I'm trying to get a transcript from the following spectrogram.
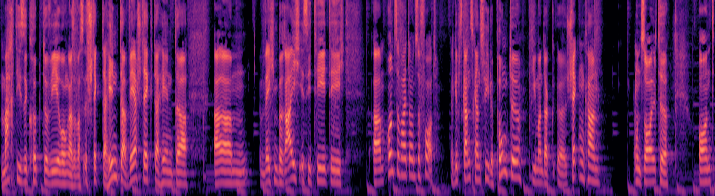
macht diese Kryptowährung? Also was ist, steckt dahinter? Wer steckt dahinter? Ähm, in welchem Bereich ist sie tätig? Ähm, und so weiter und so fort. Da gibt es ganz, ganz viele Punkte, die man da äh, checken kann und sollte. Und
